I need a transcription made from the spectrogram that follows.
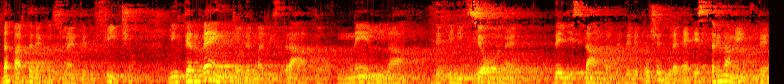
da parte del consulente d'ufficio. L'intervento del magistrato nella definizione degli standard e delle procedure è estremamente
